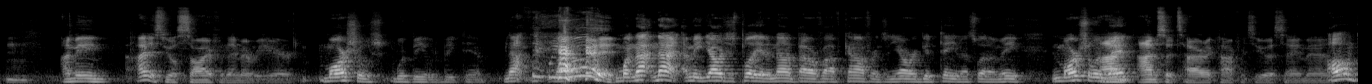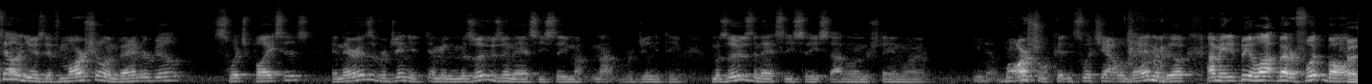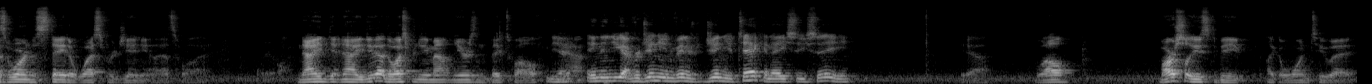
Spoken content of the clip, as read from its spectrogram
Mhm. I mean, I just feel sorry for them every year. Marshall would be able to beat them. Not We would. Well, not not. I mean, y'all just play in a non-power five conference, and y'all are a good team. That's what I mean. And Marshall and I'm, Van. I'm so tired of Conference USA, man. All I'm telling you is, if Marshall and Vanderbilt switch places, and there is a Virginia. I mean, Mizzou's in the SEC. My, not Virginia team. Mizzou's in the SEC, so I don't understand why. You know, Marshall couldn't switch out with Vanderbilt. I mean, it'd be a lot better football. Because we're in the state of West Virginia, that's why. Now you, do- now you do have the West Virginia Mountaineers in the Big 12. Yeah. Yeah. and then you got Virginia and Virginia Tech in ACC. Yeah. Well, Marshall used to be like a 1 2A.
